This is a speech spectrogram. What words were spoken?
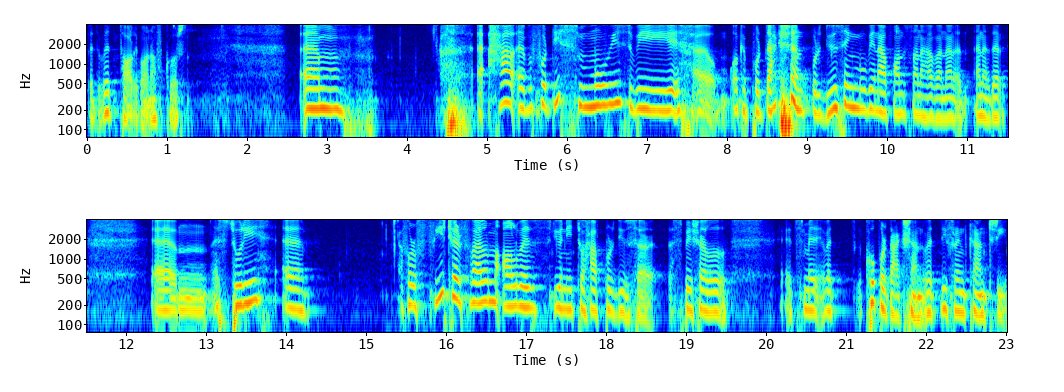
with, with Taliban, of course. Um, how, uh, for these movies, we, uh, okay, production, producing movie in Afghanistan have another, another um, story. Uh, for feature film, always you need to have producer, special, it's with co-production with different country.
